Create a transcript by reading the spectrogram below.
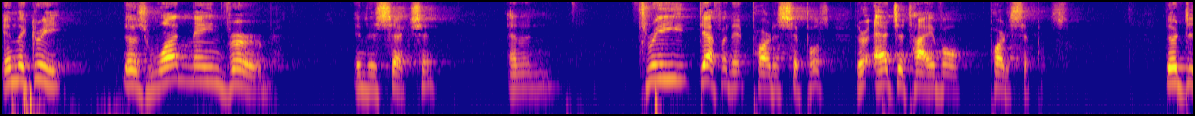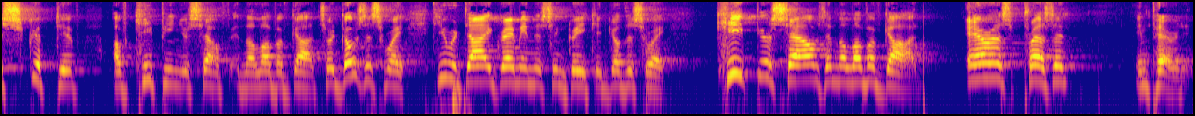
In the Greek, there's one main verb in this section and three definite participles. They're adjectival participles. They're descriptive of keeping yourself in the love of God. So it goes this way. If you were diagramming this in Greek, it'd go this way Keep yourselves in the love of God. Aorist present, imperative.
